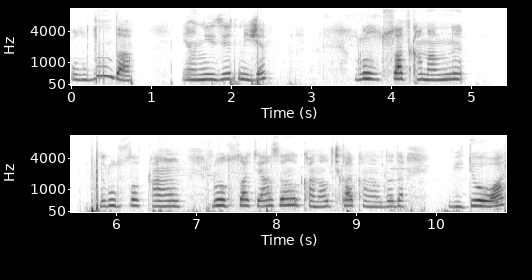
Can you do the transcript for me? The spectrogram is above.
buldum da yani izletmeyeceğim. Rulusat kanalını Rulusat kanal Rulusat yazsan kanalı çıkar kanalda da video var.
